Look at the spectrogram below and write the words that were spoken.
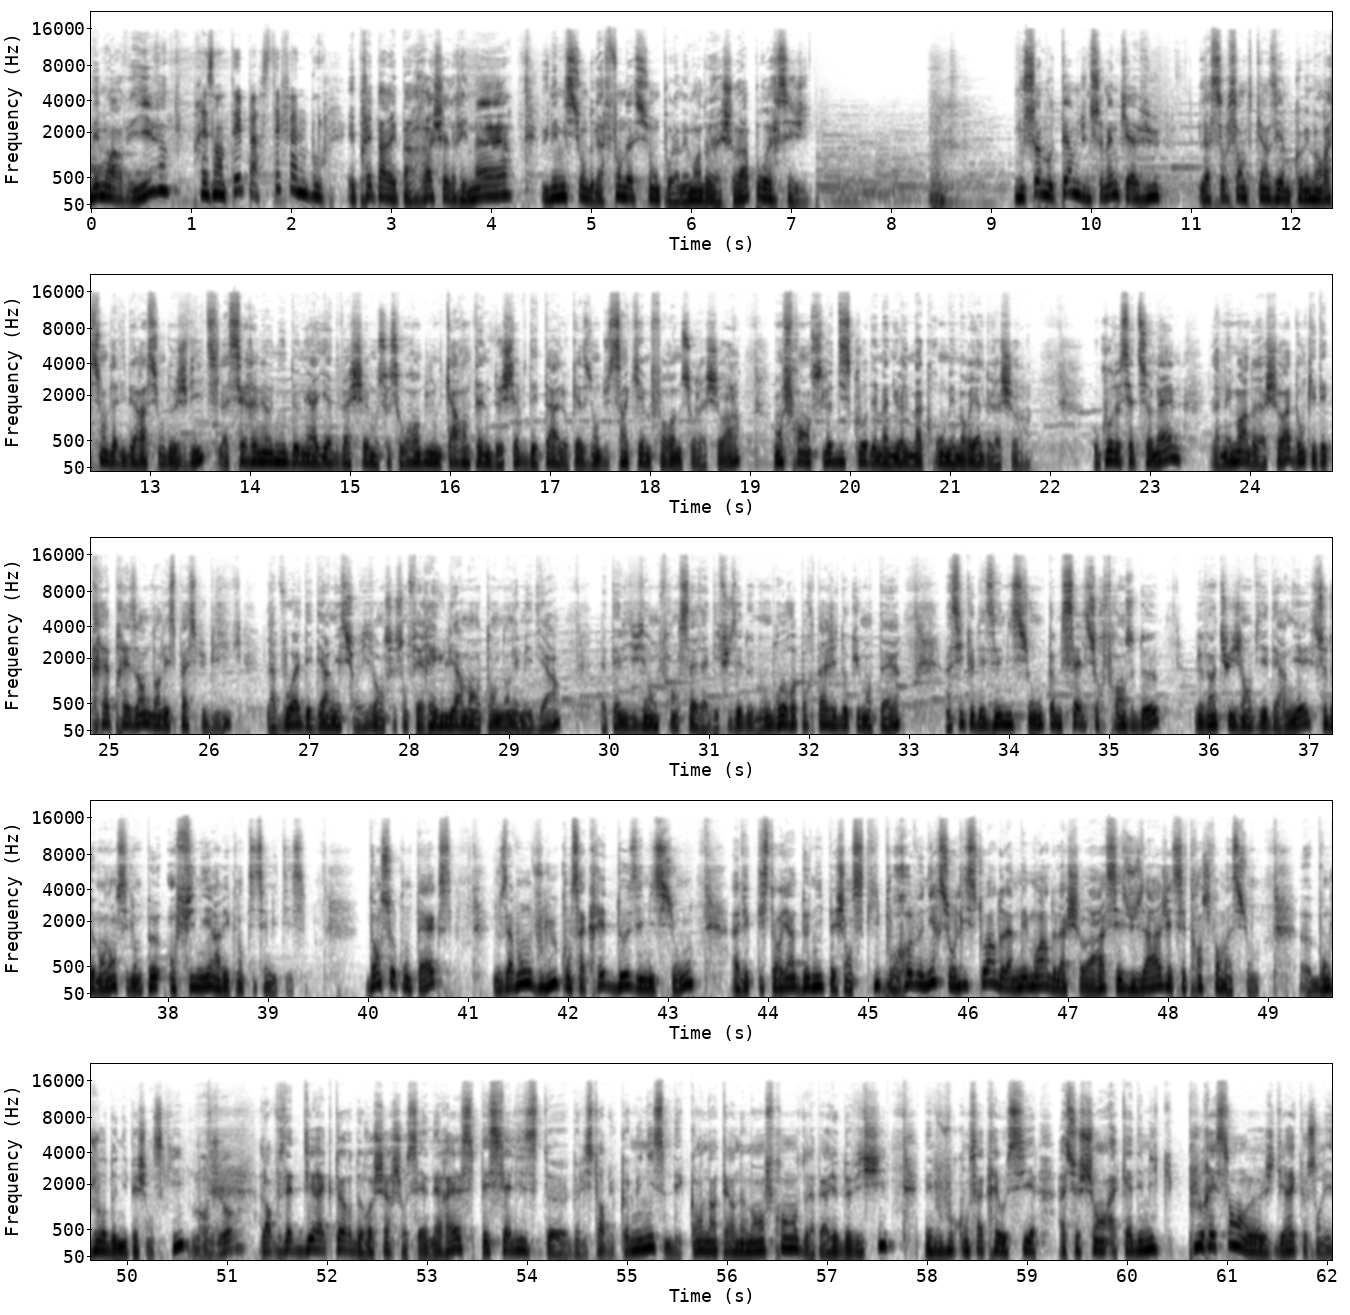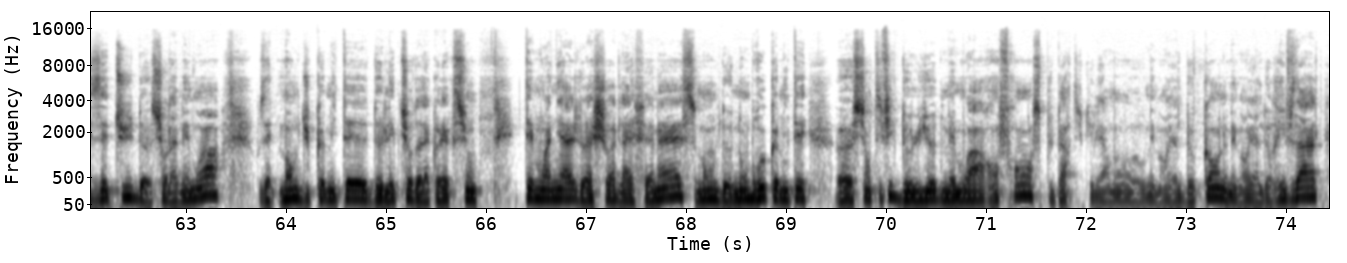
Mémoire vive, Présenté par Stéphane Bou. et préparée par Rachel Rimmer, une émission de la Fondation pour la mémoire de la Shoah pour RCJ. Nous sommes au terme d'une semaine qui a vu la 75e commémoration de la libération d'Auschwitz, la cérémonie donnée à Yad Vashem où se sont rendus une quarantaine de chefs d'État à l'occasion du 5e forum sur la Shoah, en France, le discours d'Emmanuel Macron au mémorial de la Shoah. Au cours de cette semaine, la mémoire de la Shoah donc était très présente dans l'espace public. La voix des derniers survivants se sont fait régulièrement entendre dans les médias. La télévision française a diffusé de nombreux reportages et documentaires, ainsi que des émissions comme celle sur France 2 le 28 janvier dernier, se demandant si l'on peut en finir avec l'antisémitisme. Dans ce contexte, nous avons voulu consacrer deux émissions avec l'historien Denis Péchanski pour revenir sur l'histoire de la mémoire de la Shoah, ses usages et ses transformations. Euh, bonjour Denis Péchanski. Bonjour. Alors vous êtes directeur de recherche au CNRS, spécialiste de l'histoire du communisme, des camps d'internement en France, de la période de Vichy, mais vous vous consacrez aussi à ce champ académique plus récent, euh, je dirais que sont les études sur la mémoire. Vous êtes membre du comité de lecture de la collection Témoignages de la Shoah de la FMS, membre de nombreux comités euh, scientifiques de lieux de mémoire en France, plus particulièrement au mémorial de Caen, le mémorial de Rivesaltes,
